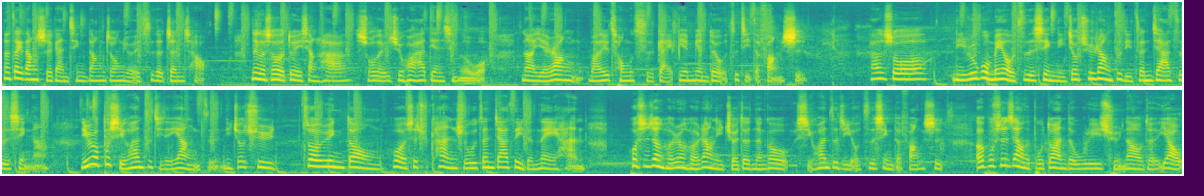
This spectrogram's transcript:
那在当时感情当中有一次的争吵，那个时候的对象他说了一句话，他点醒了我，那也让玛丽从此改变面对我自己的方式。他说：“你如果没有自信，你就去让自己增加自信啊！你如果不喜欢自己的样子，你就去做运动，或者是去看书，增加自己的内涵，或是任何任何让你觉得能够喜欢自己、有自信的方式，而不是这样子不断的无理取闹的要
